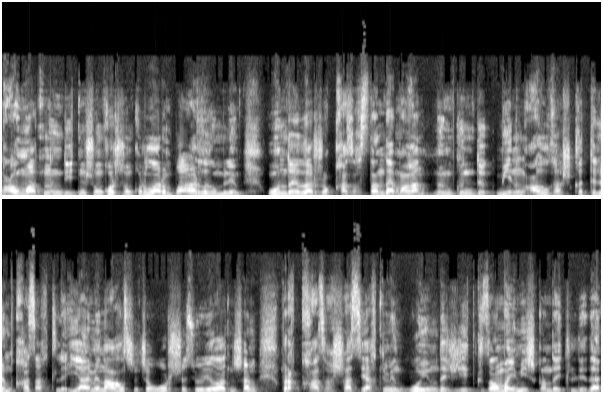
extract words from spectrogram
Алматының дейтін шұңқыр шұңқырларын барлығын білемін. Ондайлар жоқ. Қазақстанда маған мүмкіндік менің алғашқы тілім қазақ тілі. Иә мен ағылшынша орысша сөйлей алатын шығармын. Бірақ қазақша сияқты мен ойымды жеткізе алмаймын ешқандай тілде да?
